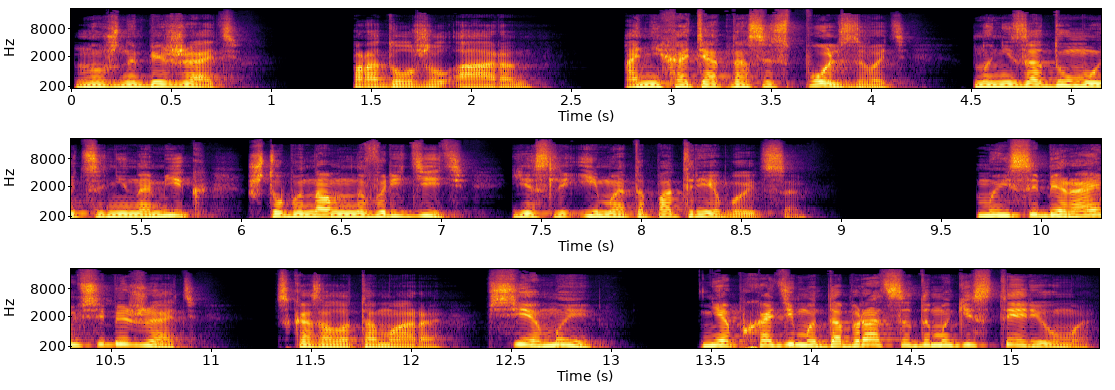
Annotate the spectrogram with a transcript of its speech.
Нужно бежать, продолжил Аарон. Они хотят нас использовать, но не задумываются ни на миг, чтобы нам навредить, если им это потребуется. Мы и собираемся бежать, сказала Тамара. Все мы. Необходимо добраться до магистериума.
